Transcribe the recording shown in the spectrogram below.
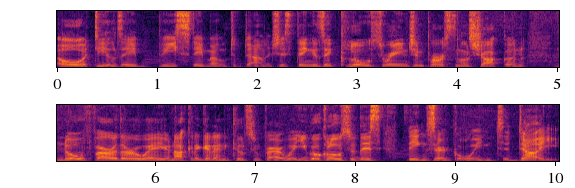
Oh, it deals a beastly amount of damage. This thing is a close range and personal shotgun. No further away. You're not going to get any kills from far away. You go close with this, things are going to die.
